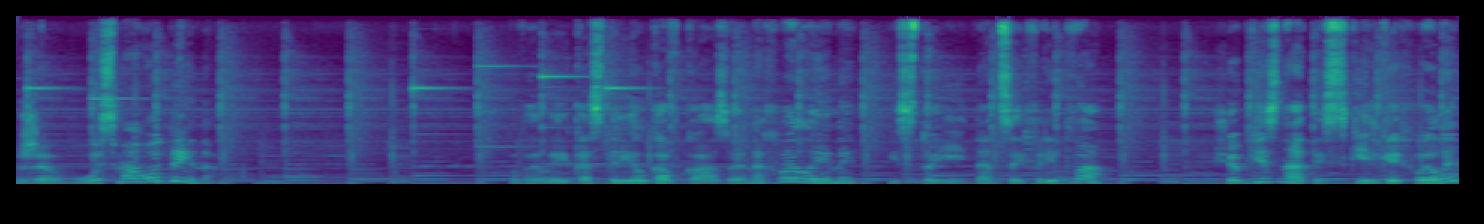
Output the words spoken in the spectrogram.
вже восьма година. Велика стрілка вказує на хвилини і стоїть на цифрі 2. Щоб дізнатись, скільки хвилин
